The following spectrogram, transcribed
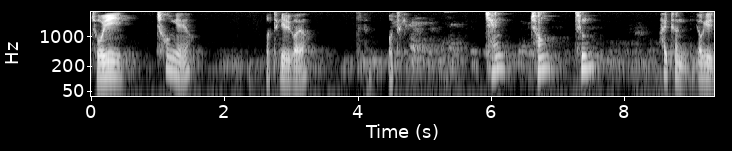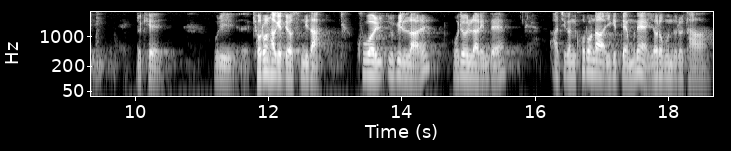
조이 청이에요. 어떻게 읽어요? 어떻게? 챙, 청, 층. 하여튼 여기 이렇게 우리 결혼하게 되었습니다. 9월 6일 날 월요일 날인데 아직은 코로나이기 때문에 여러분들을 다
